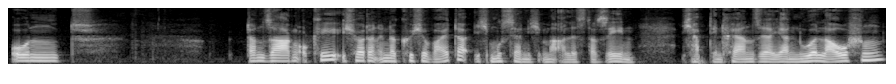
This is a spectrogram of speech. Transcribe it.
und dann sagen, okay, ich höre dann in der Küche weiter. Ich muss ja nicht immer alles da sehen. Ich habe den Fernseher ja nur laufen,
